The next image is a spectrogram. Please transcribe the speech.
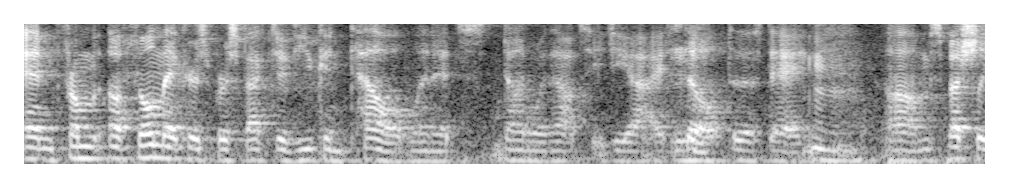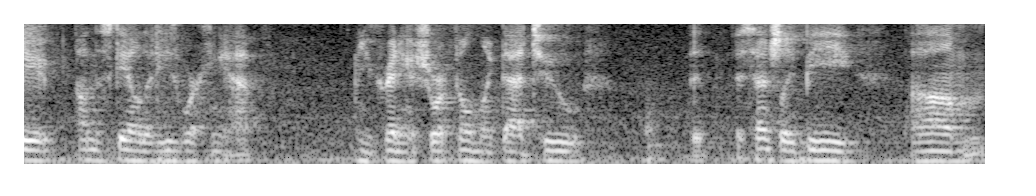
and from a filmmaker's perspective, you can tell when it's done without CGI. Still to this day, Mhm. um, especially on the scale that he's working at, you're creating a short film like that to e- essentially be um,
